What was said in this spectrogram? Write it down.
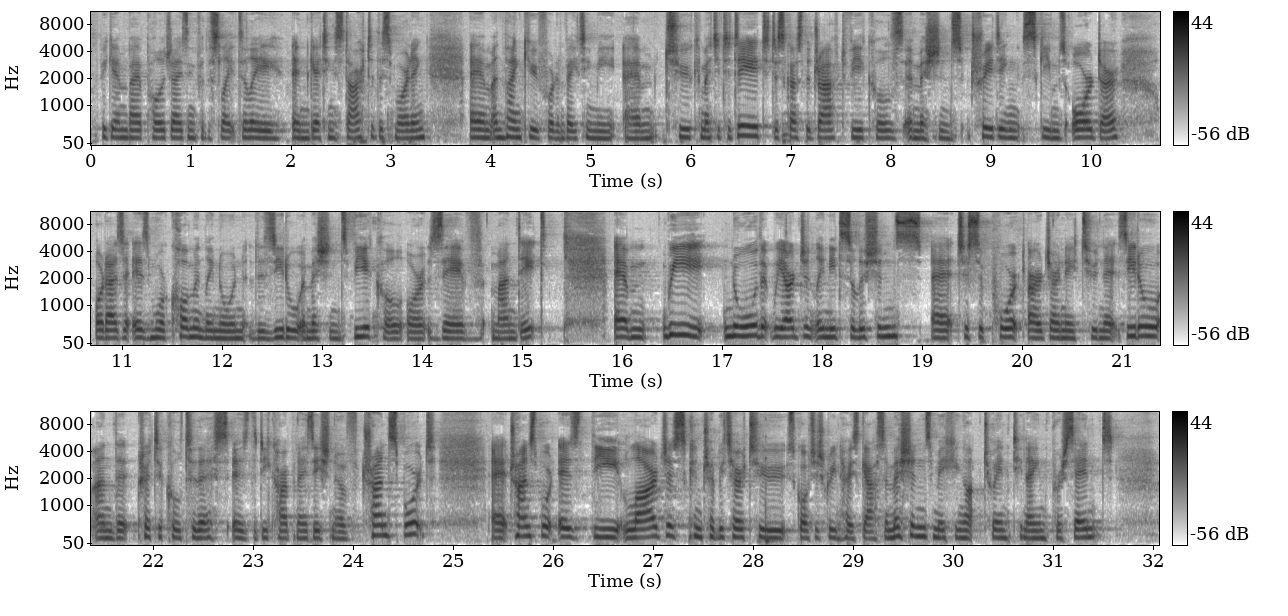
begin by apologising for the slight delay in getting started this morning. Um, and thank you for inviting me um, to committee today to discuss the draft Vehicles Emissions Trading Schemes Order or as it is more commonly known, the Zero Emissions Vehicle or ZEV mandate. Um, we know that we urgently need solutions uh, to support our journey to net zero and that critical to this is the decarbonisation of transport. Uh, transport is the largest contributor to Scottish greenhouse gas emissions, making up 29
